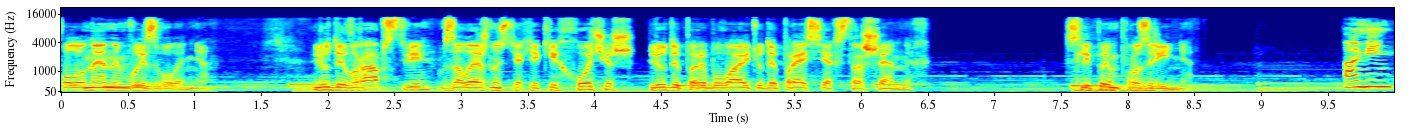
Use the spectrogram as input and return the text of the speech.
полоненим визволення. Люди в рабстві, в залежностях яких хочеш, люди перебувають у депресіях страшенних, сліпим прозріння. Амінь.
